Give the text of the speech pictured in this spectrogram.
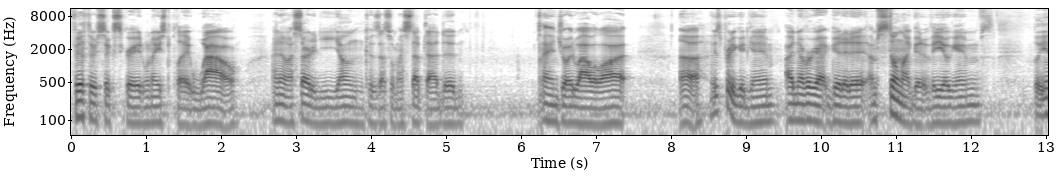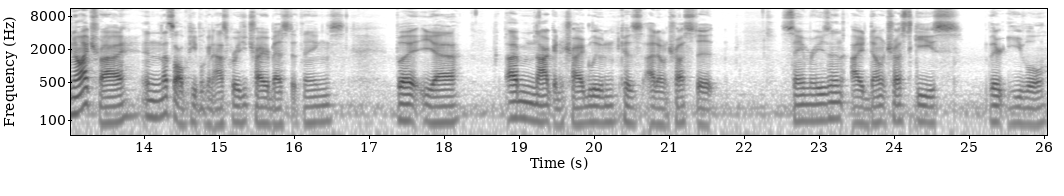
Fifth or sixth grade when I used to play WoW. I know I started young because that's what my stepdad did. I enjoyed WoW a lot. Uh, it was a pretty good game. I never got good at it. I'm still not good at video games. But you know, I try, and that's all people can ask for is you try your best at things. But yeah, I'm not gonna try gluten because I don't trust it. Same reason I don't trust geese. They're evil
